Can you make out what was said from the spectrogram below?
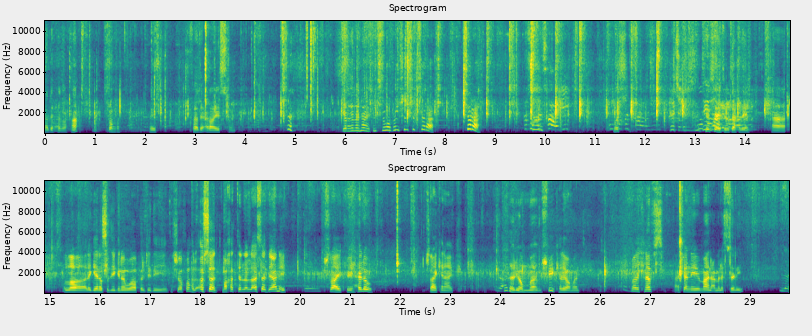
هذه حلوة. ها؟ روح روح. اي هذه عرايسهم يلا يلا نايف إنت نواف امشي امشي بسرعة بسرعة وش؟ شيء تبي تأخذين؟ آه. الله لقينا صديق نواف الجديد. شوفه الأسد. ما أخذت إلا الأسد يعني. إيش رأيك فيه؟ حلو. إيش رأيك يا نايف هذا اليوم ما إيش فيك اليوم أنت؟ مالك نفس؟ عشاني مانع من السني. لا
